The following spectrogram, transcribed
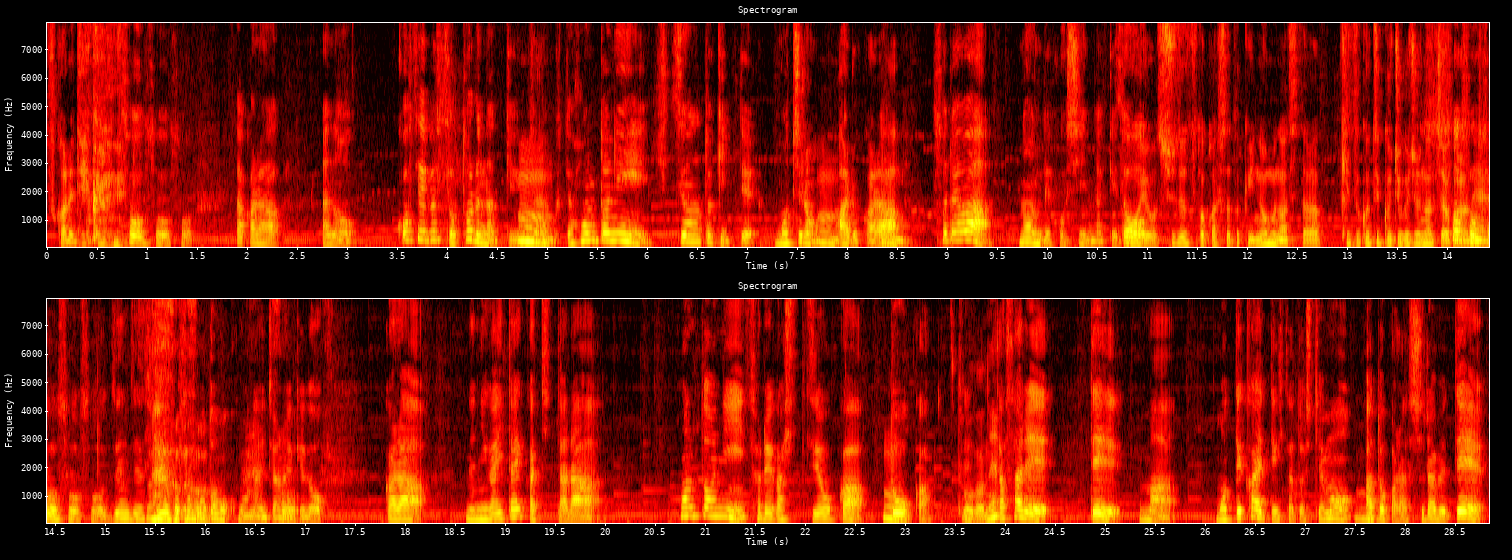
疲れていくよね。そうそうそう。だからあの抗生物質を取るなっていうんじゃなくて、本当に必要な時ってもちろんあるから、うん。それは飲んでほしいんだけど手術とかした時に飲むなってたら傷口ぐちゅぐちゅになっちゃうからね。そうそうそうそうそう。全然それこそ元も子もないじゃないけど だから何が言いかって言ったら本当にそれが必要かどうか、そうだね。出されてまあ持って帰ってきたとしても、うん。後から調べて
